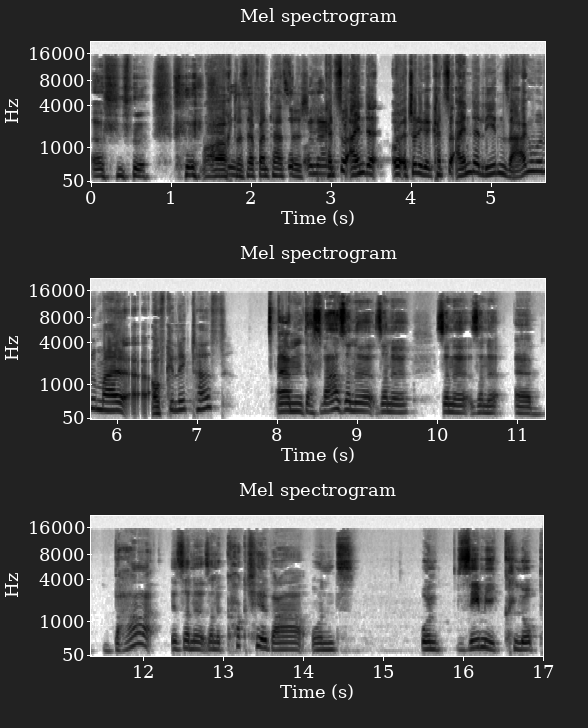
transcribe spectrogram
Boah, das ist ja fantastisch. Dann, kannst du einen der, oh, Entschuldige, kannst du einen der Läden sagen, wo du mal äh, aufgelegt hast? Ähm, das war so eine, so eine, so eine, so eine äh, Bar, so eine, so eine Cocktailbar und und Semi-Club.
